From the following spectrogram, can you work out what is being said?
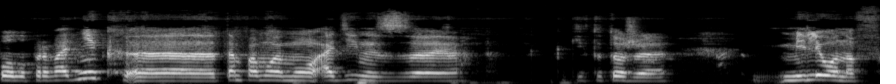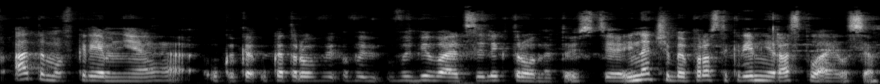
полупроводник, э, там, по-моему, один из э, каких-то тоже миллионов атомов кремния, у, у которого вы, выбиваются электроны. То есть э, иначе бы просто кремний расплавился.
